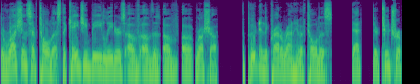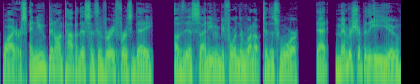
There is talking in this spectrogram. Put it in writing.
The Russians have told us, the KGB leaders of of the of uh, Russia, Putin and the crowd around him have told us that they're two tripwires, and you've been on top of this since the very first day of this, uh, and even before in the run up to this war. That membership of the EU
